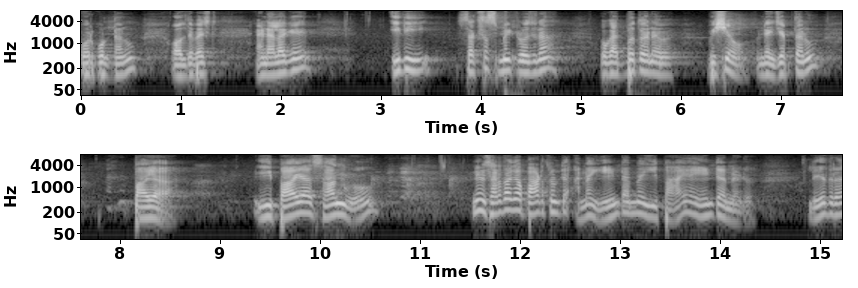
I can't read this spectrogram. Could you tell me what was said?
కోరుకుంటున్నాను. ఆల్ ది బెస్ట్ అండ్ అలాగే ఇది సక్సెస్ మీట్ రోజున ఒక అద్భుతమైన విషయం నేను చెప్తాను. పాయా. ఈ పాయా సాంగ్ నేను సరదాగా పాడుతుంటే అన్న ఏంటన్న ఈ పాయ ఏంటి? అన్నాడు. లేదురా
